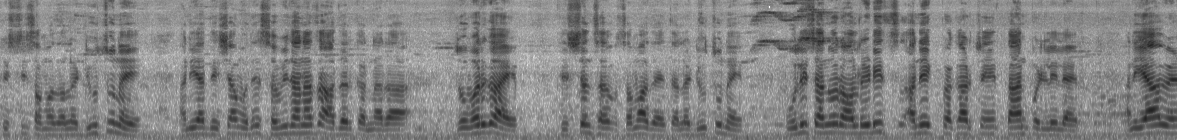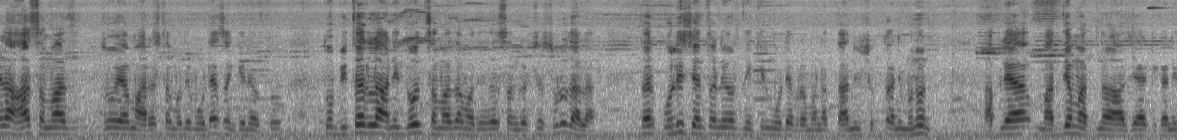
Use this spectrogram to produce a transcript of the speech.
ख्रिस्ती समाजाला डिवचू नये. आणि या देशामध्ये संविधानाचा आदर करणारा जो वर्ग आहे ख्रिश्चन स समाज आहे त्याला डिवचू नये. पोलिसांवर ऑलरेडीच अनेक प्रकारचे ताण पडलेले आहेत. आणि या वेळेला हा समाज जो या महाराष्ट्रामध्ये मोठ्या संख्येने असतो तो बिथरला आणि दोन समाजामध्ये जर संघर्ष सुरू झाला तर पोलीस यंत्रणेवर देखील मोठ्या प्रमाणात ताण येऊ शकतो. आणि म्हणून आपल्या माध्यमातून आज या ठिकाणी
